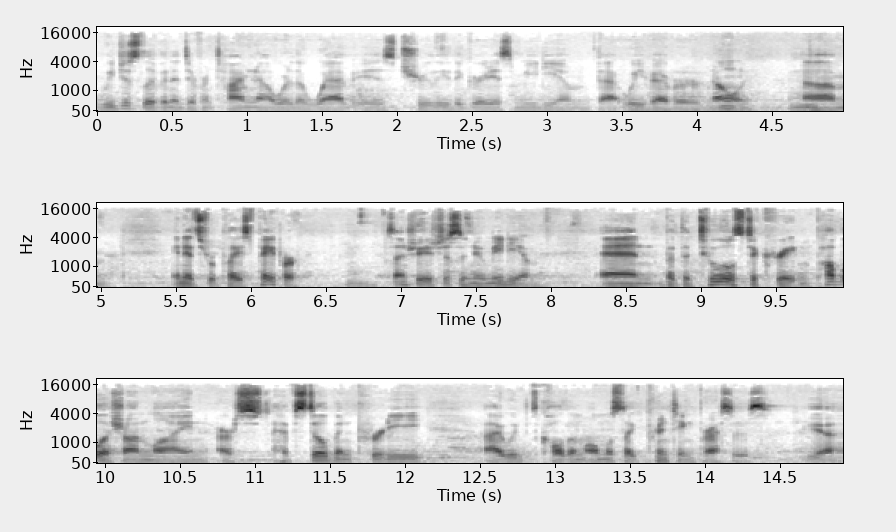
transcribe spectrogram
we just live in a different time now where the web is truly the greatest medium that we've ever known. Mm. Um, and it's replaced paper. Mm. Essentially, it's just a new medium. And but the tools to create and publish online are have still been pretty. I would call them almost like printing presses. Yeah,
